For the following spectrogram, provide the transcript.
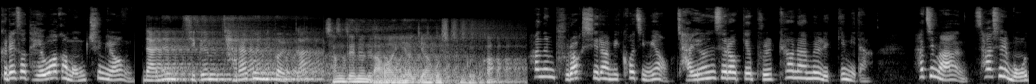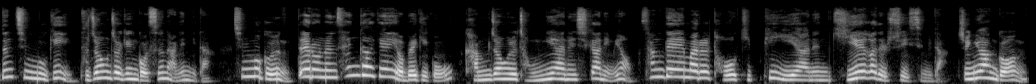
그래서 대화가 멈추면 나는 지금 잘하고 있는 걸까? 상대는 나와 이야기하고 싶은 걸까? 하는 불확실함이 커지며 자연스럽게 불편함을 느낍니다. 하지만 사실 모든 침묵이 부정적인 것은 아닙니다. 침묵은 때로는 생각의 여백이고 감정을 정리하는 시간이며 상대의 말을 더 깊이 이해하는 기회가 될 수 있습니다. 중요한 건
